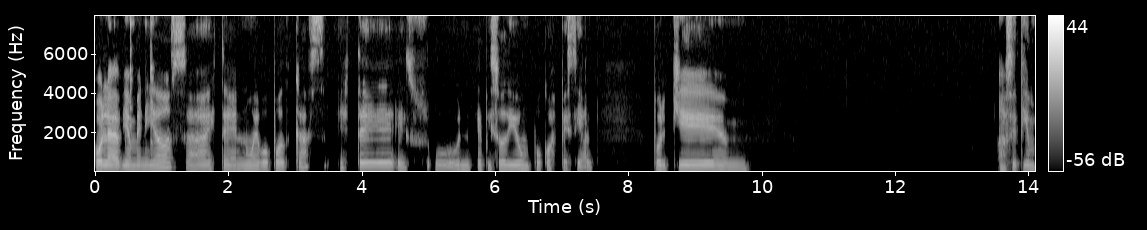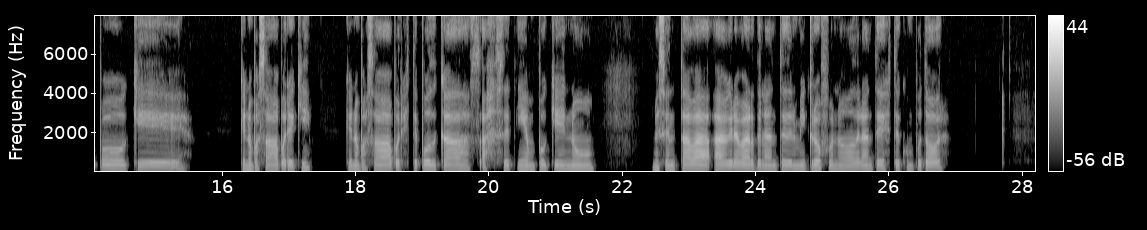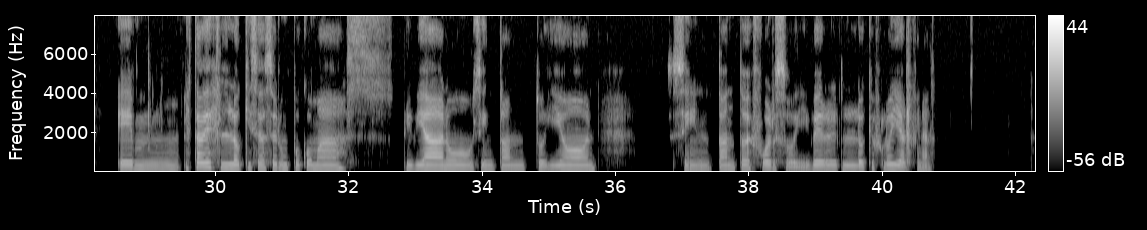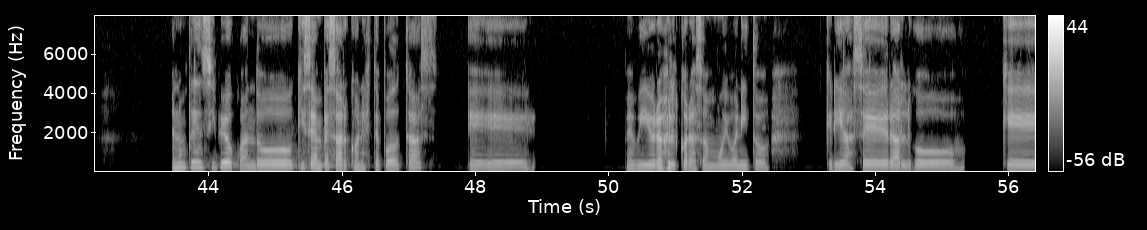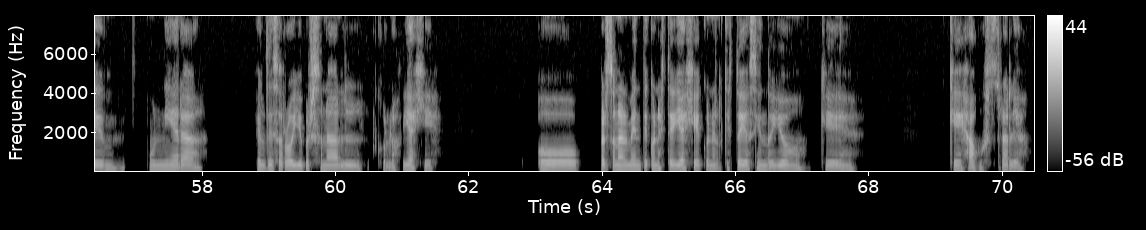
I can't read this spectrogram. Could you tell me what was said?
Hola, bienvenidos a este nuevo podcast. Este es un episodio un poco especial porque mm, hace tiempo que, que no pasaba por aquí, que no pasaba por este podcast, hace tiempo que no me sentaba a grabar delante del micrófono, delante de este computador. Em, esta vez lo quise hacer un poco más liviano, sin tanto guion, sin tanto esfuerzo y ver lo que fluye al final. En un principio, cuando quise empezar con este podcast, eh, me vibró el corazón muy bonito. Quería hacer algo que uniera el desarrollo personal con los viajes o personalmente con este viaje con el que estoy haciendo yo que, que es Australia.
